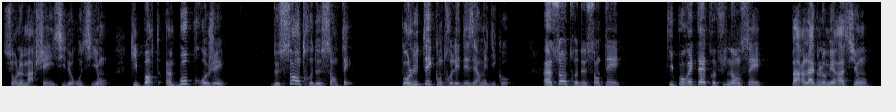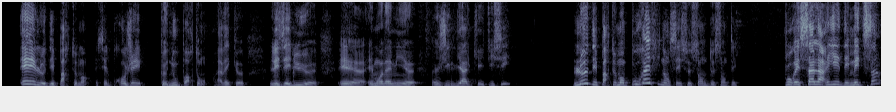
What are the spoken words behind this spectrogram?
sur le marché ici de Roussillon, qui porte un beau projet de centre de santé pour lutter contre les déserts médicaux, un centre de santé qui pourrait être financé par l'agglomération et le département, et c'est le projet que nous portons avec euh, les élus euh, euh, et, mon ami Gilles Vial qui est ici, le département pourrait financer ce centre de santé, pourrait salarier des médecins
